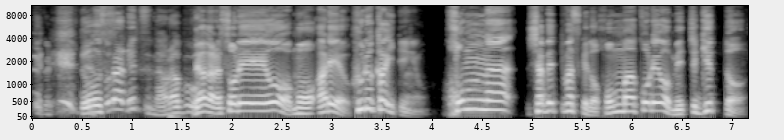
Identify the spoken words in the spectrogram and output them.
くれ。どうすだからそれをもうあれよフル回転よこんな喋ってますけどほんまはこれをめっちゃギュッと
